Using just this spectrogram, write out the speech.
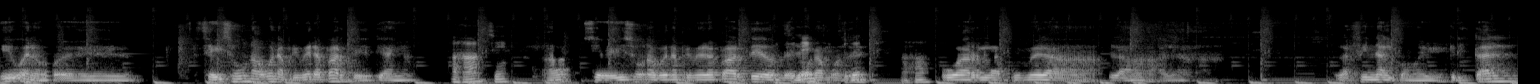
Y bueno, eh, se hizo una buena primera parte este año. Ajá, sí. Ah, se hizo una buena primera parte donde logramos eh, jugar la primera, la la final con el Cristal.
